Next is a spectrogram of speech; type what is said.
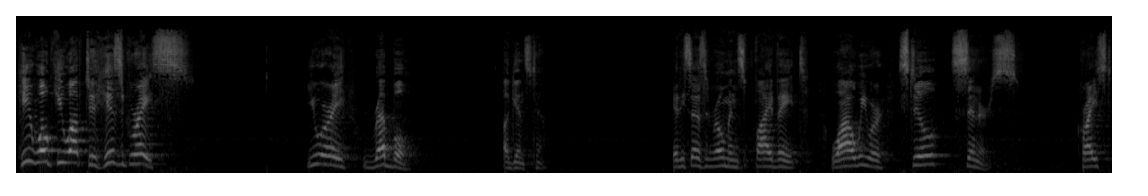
He woke you up to His grace you are a rebel against him. Yet he says in Romans 5 8, while we were still sinners, Christ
